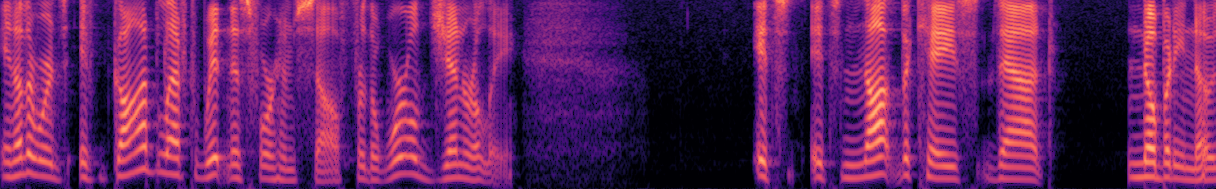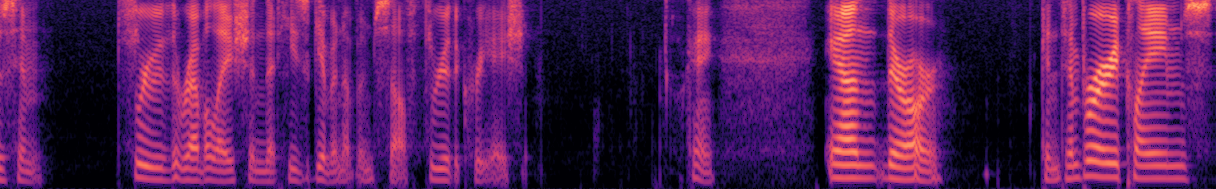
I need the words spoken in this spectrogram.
In other words, if God left witness for himself, for the world generally, it's it's not the case that nobody knows him through the revelation that he's given of himself through the creation. Okay. And there are contemporary claims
